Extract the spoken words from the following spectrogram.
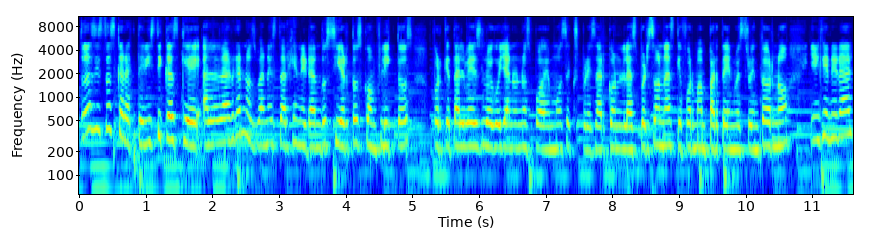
Todas estas características que a la larga nos van a estar generando ciertos conflictos porque tal vez luego ya no nos podemos expresar con las personas que forman parte de nuestro entorno y en general,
